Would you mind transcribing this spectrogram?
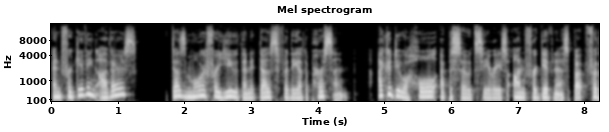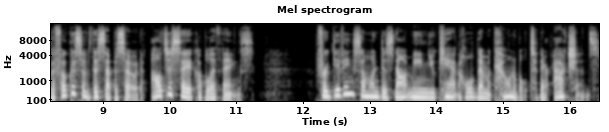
And forgiving others does more for you than it does for the other person. I could do a whole episode series on forgiveness, but for the focus of this episode, I'll just say a couple of things. Forgiving someone does not mean you can't hold them accountable to their actions.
